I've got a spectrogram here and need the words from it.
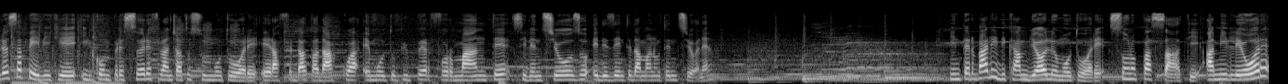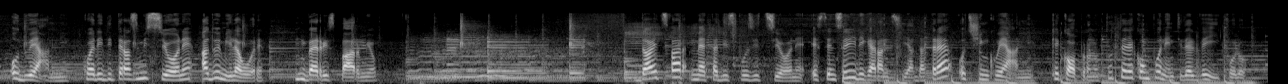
Lo sapevi che il compressore flanciato sul motore e raffreddato ad acqua è molto più performante, silenzioso ed esente da manutenzione? Gli intervalli di cambio olio motore sono passati a 1000 ore o 2 anni, quelli di trasmissione a 2000 ore. Un bel risparmio! Deutzfahr mette a disposizione estensioni di garanzia da 3 o 5 anni che coprono tutte le componenti del veicolo,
